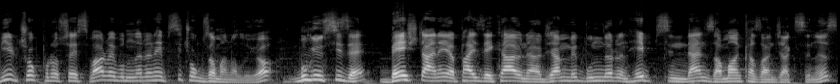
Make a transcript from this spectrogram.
birçok proses var ve bunların hepsi çok zaman alıyor. Bugün size 5 tane yapay zeka önereceğim ve bunların hepsinden zaman kazanacaksınız.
